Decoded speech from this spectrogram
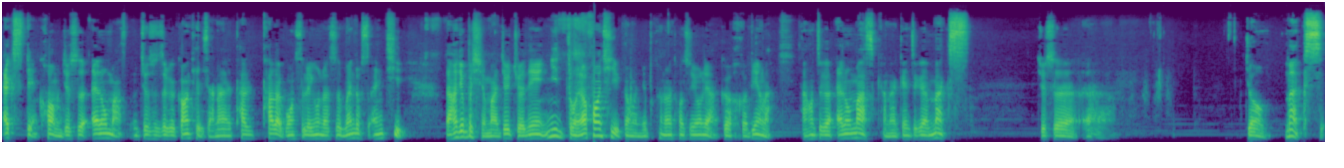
X 点 com 就是 Elon Musk，就是这个钢铁侠呢，他他的公司里用的是 Windows NT。然后就不行嘛，就决定你总要放弃一个嘛，你不可能同时用两个合并了。然后这个 Elon Musk 呢，跟这个 Max，就是呃，叫 Max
